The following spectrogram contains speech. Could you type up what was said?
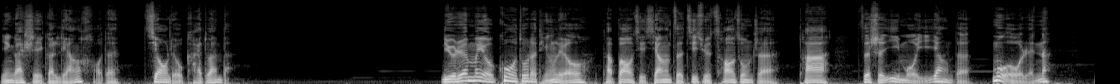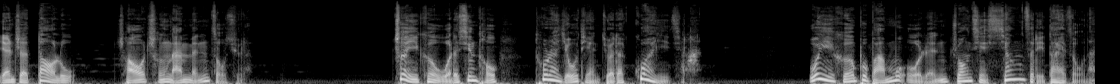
应该是一个良好的交流开端吧。女人没有过多的停留，她抱起箱子，继续操纵着她自是一模一样的木偶人呢，沿着道路朝城南门走去了。这一刻，我的心头突然有点觉得怪异起来。为何不把木偶人装进箱子里带走呢？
